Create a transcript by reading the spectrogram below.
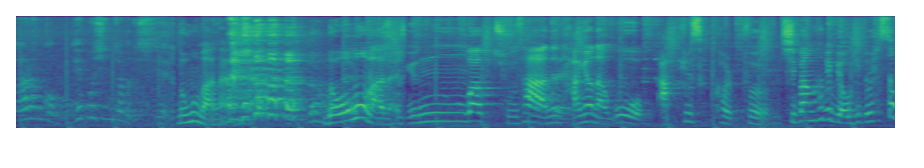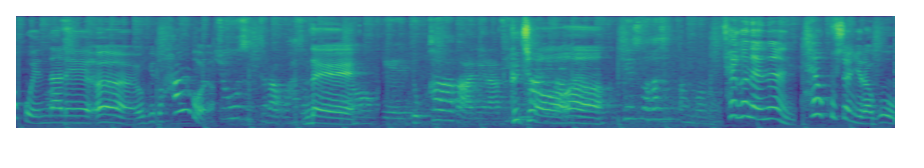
다른 거 뭐 해보 신 적은 있으세요? 너무 많아요. 너무 많아요. 윤곽 주사는 당연하고 AccuSculpt, 지방 흡입 여기도 했었고 옛날에 예, 여기도 한 거예요. 쇼호스트라고 하셨잖아요 네. 이게 녹화가 아니라 그쵸, 어. 실수하셨던 건 최근에는 헤어 쿠션이라고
